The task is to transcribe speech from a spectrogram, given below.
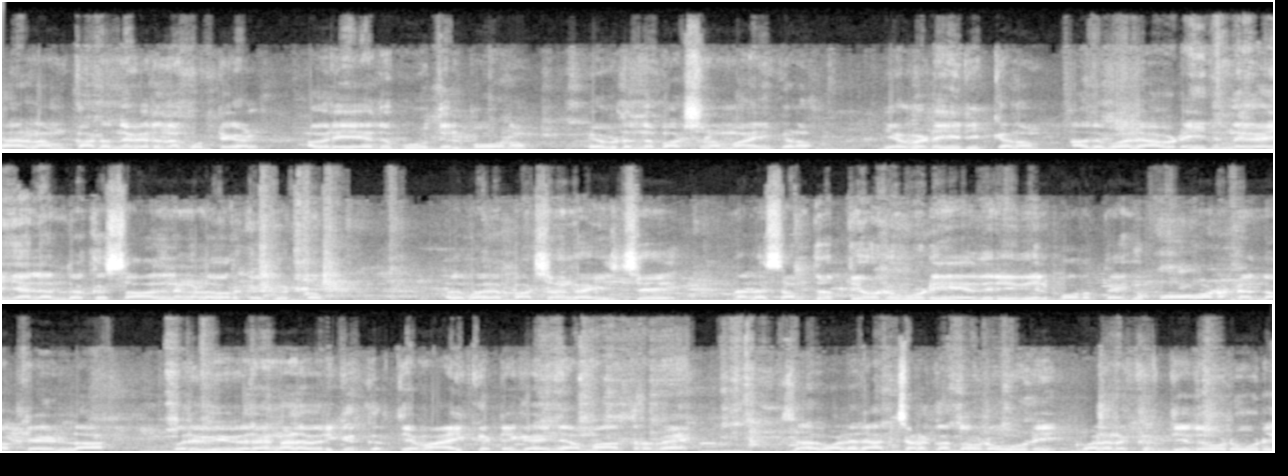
കാരണം കടന്നു വരുന്ന കുട്ടികൾ അവർ ഏത് ബൂത്തിൽ പോകണം എവിടുന്ന് ഭക്ഷണം വാങ്ങിക്കണം എവിടെ ഇരിക്കണം അതുപോലെ അവിടെ ഇരുന്ന് കഴിഞ്ഞാൽ എന്തൊക്കെ സാധനങ്ങൾ അവർക്ക് കിട്ടും അതുപോലെ ഭക്ഷണം കഴിച്ച് നല്ല സംതൃപ്തിയോടുകൂടി ഏത് രീതിയിൽ പുറത്തേക്ക് പോകണം എന്നൊക്കെയുള്ള ഒരു വിവരങ്ങൾ അവർക്ക് കൃത്യമായി കിട്ടിക്കഴിഞ്ഞാൽ മാത്രമേ വളരെ അച്ചടക്കത്തോടു കൂടി വളരെ കൃത്യതയോടുകൂടി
